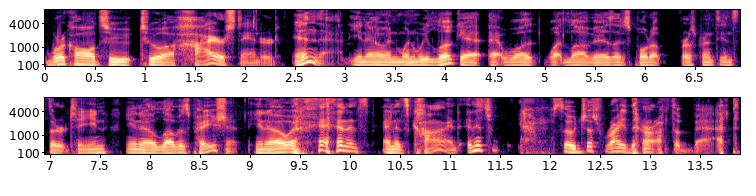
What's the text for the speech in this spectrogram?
we're called to to a higher standard in that you know? And when we look at at what what love is i just pulled up 1 corinthians 13 you know love is patient you know? And, and it's and it's kind. And it's so just right there off the bat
